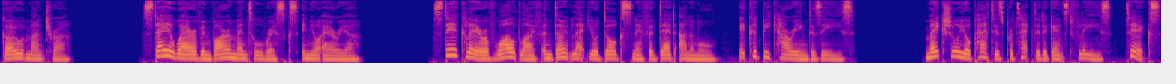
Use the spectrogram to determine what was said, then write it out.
go mantra. Stay aware of environmental risks in your area. Steer clear of wildlife and don't let your dog sniff a dead animal, it could be carrying disease. Make sure your pet is protected against fleas, ticks,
